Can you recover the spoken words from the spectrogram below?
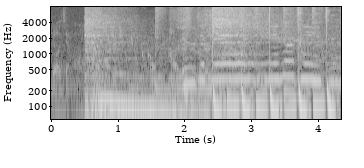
ပြောချင်ပါတယ်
